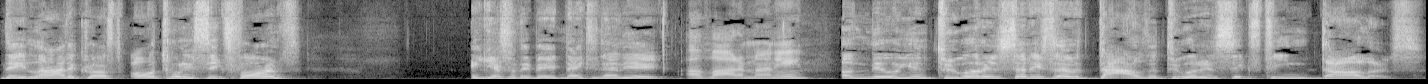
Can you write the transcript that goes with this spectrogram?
They lied across all 26 farms. And guess what they made in 1998? A lot of money. A million two hundred seventy-seven thousand two hundred sixteen dollars.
